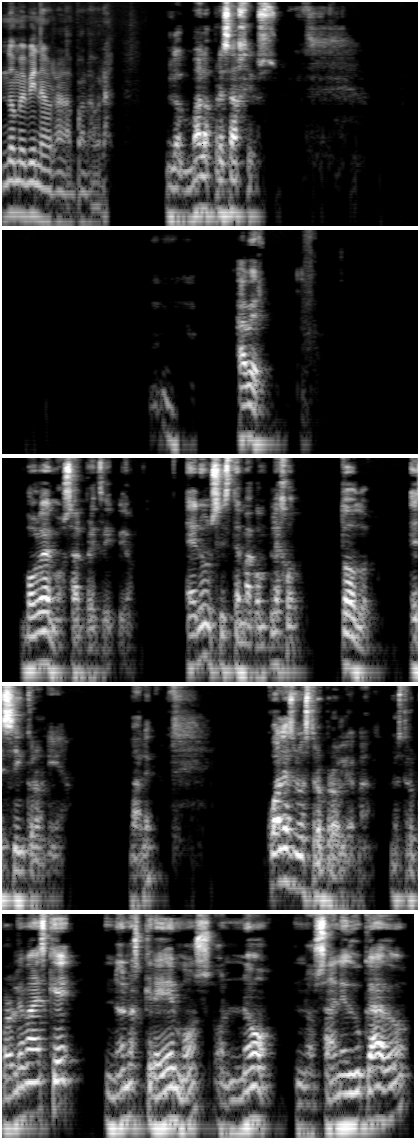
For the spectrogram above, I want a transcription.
No me viene ahora la palabra. Los malos presagios. A ver, volvemos al principio. En un sistema complejo, todo es sincronía. ¿Cuál es nuestro problema? Nuestro problema es que no nos creemos o no nos han educado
